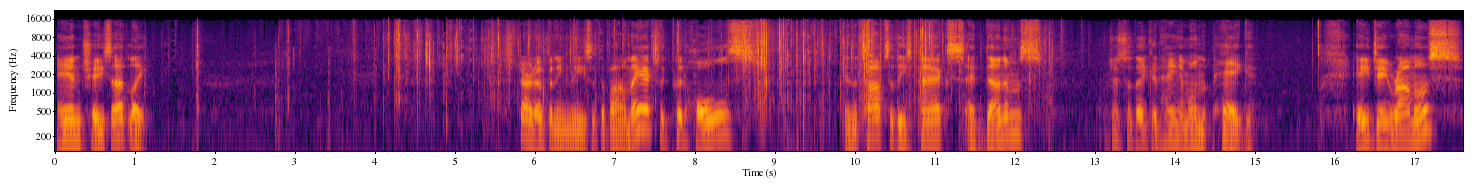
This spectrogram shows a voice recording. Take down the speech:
and Chase Utley. Start opening these at the bottom. They actually put holes in the tops of these packs at Dunham's just so they could hang them on the peg. AJ Ramos,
